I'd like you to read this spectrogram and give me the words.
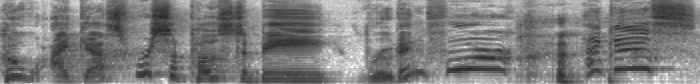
who I guess we're supposed to be rooting for, I guess.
